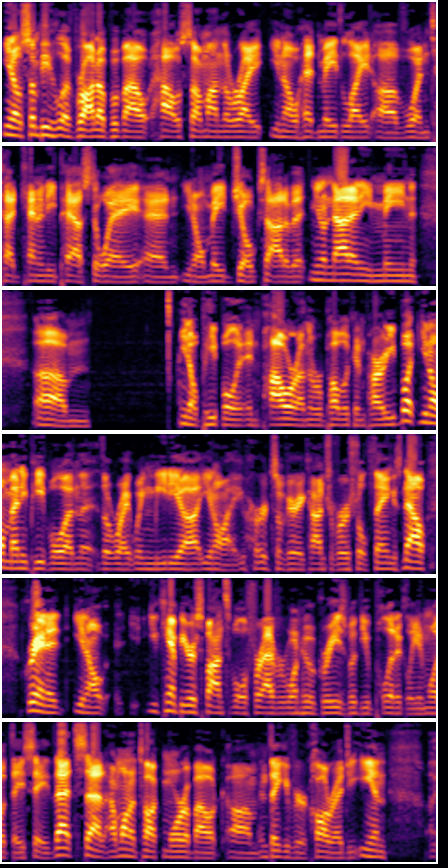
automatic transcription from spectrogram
you know some people have brought up about how some on the right, you know, had made light of when Ted Kennedy passed away, and you know, made jokes out of it. You know, not any mean. Um, you know, people in power on the Republican Party, but you know, many people in the, the right wing media. You know, I heard some very controversial things. Now, granted, you know, you can't be responsible for everyone who agrees with you politically and what they say. That said, I want to talk more about, um, and thank you for your call, Reggie. Ian, uh,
